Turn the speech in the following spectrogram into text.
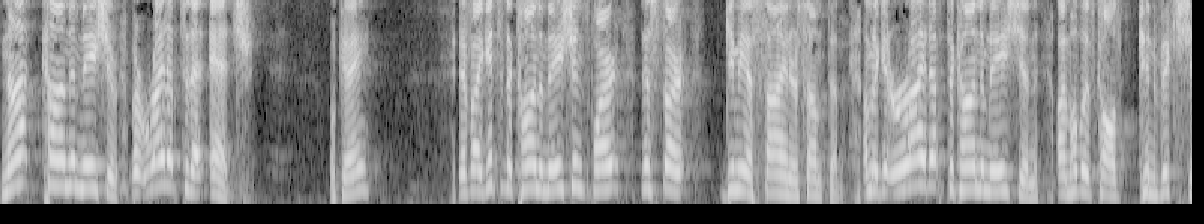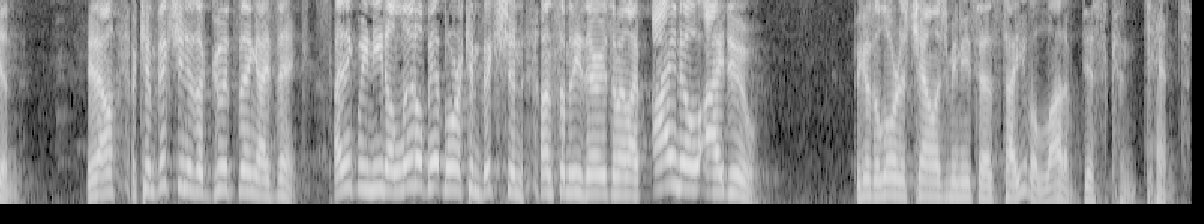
Not condemnation, but right up to that edge. Okay? If I get to the condemnation part, just start, give me a sign or something. I'm going to get right up to condemnation. I'm hoping it's called conviction. You know, a conviction is a good thing, I think. I think we need a little bit more conviction on some of these areas of my life. I know I do. Because the Lord has challenged me and He says, Ty, you have a lot of discontent.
